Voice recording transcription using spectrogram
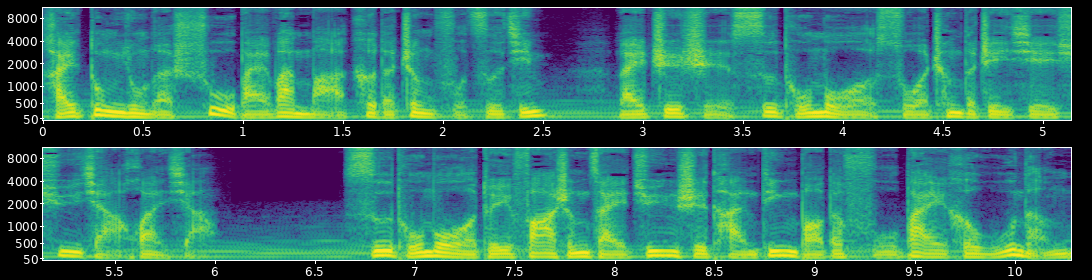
还动用了数百万马克的政府资金来支持斯图莫所称的这些虚假幻想。斯图莫对发生在君士坦丁堡的腐败和无能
